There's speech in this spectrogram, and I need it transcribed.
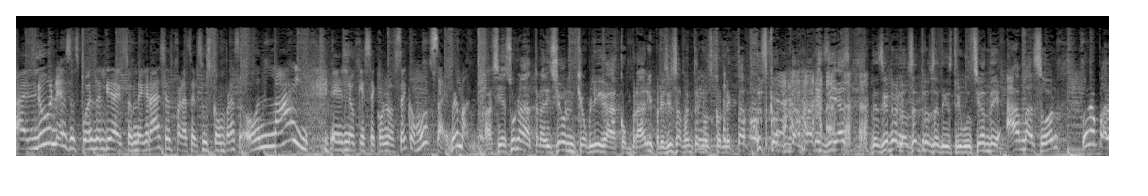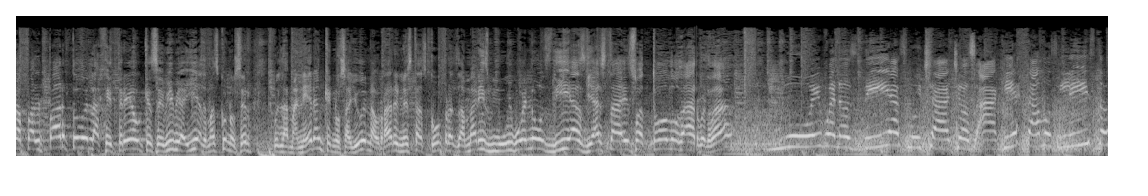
al lunes después del Día de Acción de Gracias para hacer sus compras online en lo que se conoce como Cyber Monday. Así es una tradición que obliga a comprar y precisamente nos conectamos con Damaris Díaz desde uno de los centros de distribución de Amazon. Bueno, para palpar todo el ajetreo que se vive ahí, además conocer pues la manera en que nos ayuden a ahorrar en estas compras. Damaris, muy buenos días. Ya está eso a todo dar, ¿verdad? Muy buenos días muchachos. Aquí estamos listos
